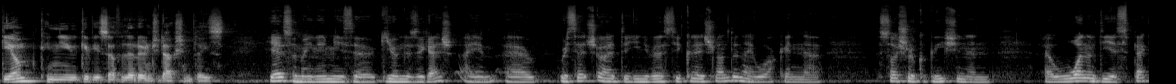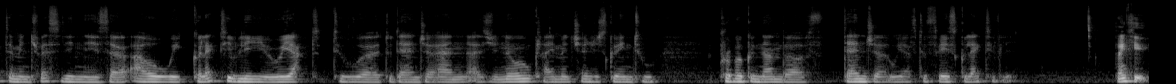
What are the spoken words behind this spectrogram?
Guillaume, can you give yourself a little introduction, please? Yes, so my name is uh, Guillaume Dezecache. I am a researcher at the University College London. I work in uh, social cognition and uh, one of the aspects I'm interested in is uh, how we collectively react to uh, to danger. And as you know, climate change is going to provoke a number of danger we have to face collectively. Thank you.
